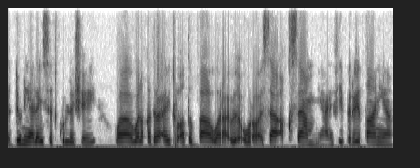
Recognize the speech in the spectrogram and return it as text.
الدنيا ليست كل شيء. ولقد رأيت أطباء ورؤساء أقسام يعني في بريطانيا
